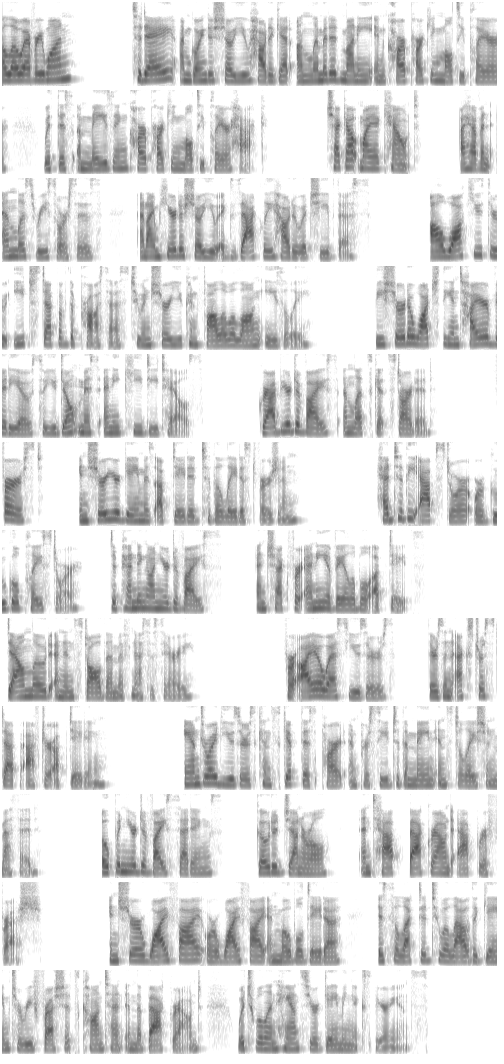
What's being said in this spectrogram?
Hello, everyone. Today, I'm going to show you how to get unlimited money in car parking multiplayer with this amazing car parking multiplayer hack. Check out my account. I have an endless resources, and I'm here to show you exactly how to achieve this. I'll walk you through each step of the process to ensure you can follow along easily. Be sure to watch the entire video so you don't miss any key details. Grab your device and let's get started. First, ensure your game is updated to the latest version. Head to the App Store or Google Play Store, depending on your device, and check for any available updates. Download and install them if necessary. For iOS users, there's an extra step after updating. Android users can skip this part and proceed to the main installation method. Open your device settings, go to General, and tap Background App Refresh. Ensure Wi Fi or Wi Fi and mobile data is selected to allow the game to refresh its content in the background, which will enhance your gaming experience.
